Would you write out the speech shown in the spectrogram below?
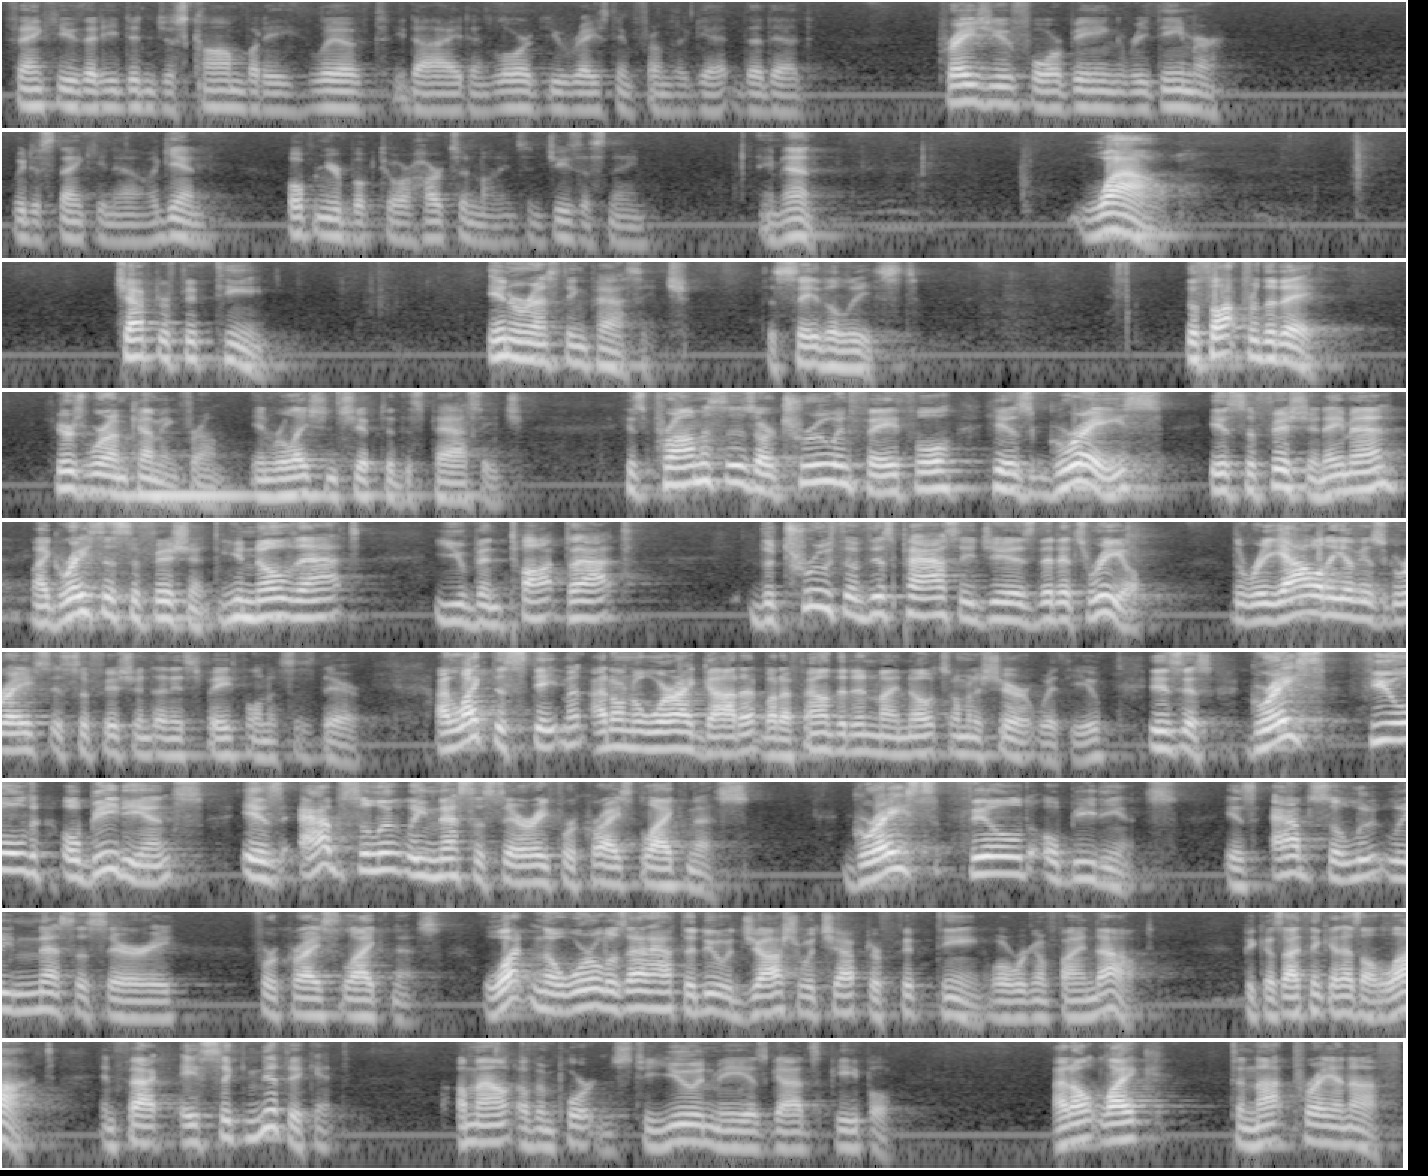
Thank you that he didn't just come, but he lived, he died, and Lord, you raised him from the dead. Praise you for being Redeemer. We just thank you now. Again, open your book to our hearts and minds. In Jesus' name, amen. Wow. Chapter 15. Interesting passage, to say the least. The thought for the day. Here's where I'm coming from in relationship to this passage. His promises are true and faithful. His grace is sufficient. Amen? My grace is sufficient. You know that. You've been taught that. The truth of this passage is that it's real. The reality of His grace is sufficient and His faithfulness is there. I like this statement. I don't know where I got it, but I found it in my notes. So I'm going to share it with you. Is this grace fueled obedience is absolutely necessary for Christ likeness. Grace filled obedience is absolutely necessary for Christ's likeness. What in the world does that have to do with Joshua chapter 15? Well, we're going to find out because I think it has a lot. In fact, a significant amount of importance to you and me as God's people. I don't like to not pray enough.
